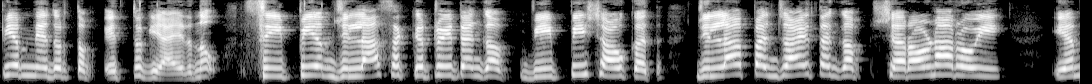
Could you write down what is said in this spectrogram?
പി എം നേതൃത്വം എത്തുകയായിരുന്നു. സി പി എം ജില്ലാ സെക്രട്ടേറിയറ്റ് അംഗം വി പി ഷൌക്കത്ത് ജില്ലാ പഞ്ചായത്ത് അംഗം ഷെറോണ റോയി എം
